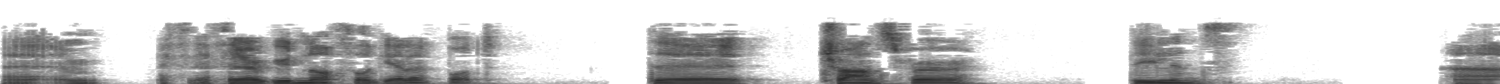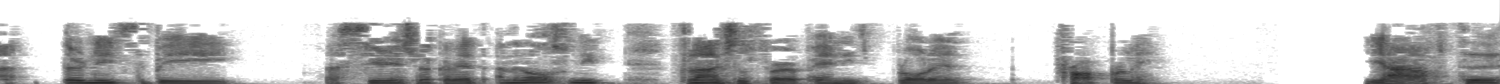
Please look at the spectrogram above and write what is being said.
um, if, if they're good enough, they'll get it. But the transfer dealings, uh, there needs to be a serious look at it, and it also need financial fair play needs brought in properly. You have to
